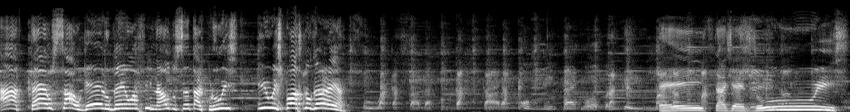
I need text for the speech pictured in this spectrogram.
Até o Salgueiro ganha uma final do Santa Cruz e o esporte não ganha. Eita Jesus!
